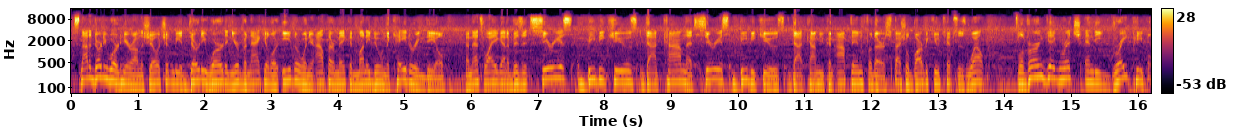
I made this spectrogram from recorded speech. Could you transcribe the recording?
It's not a dirty word here on the show. It shouldn't be a dirty word in your vernacular either when you're out there making money doing the catering deal. And that's why you got to visit SeriousBBQs.com. That's SeriousBBQs.com. You can opt in for their special barbecue tips as well. It's Laverne Gingrich and the great people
